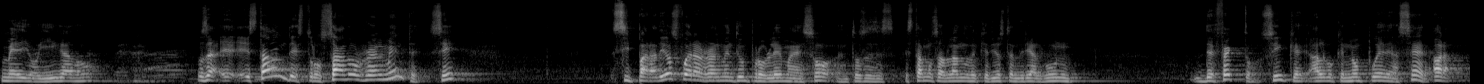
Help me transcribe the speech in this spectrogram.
medio hígado. O sea, e, estaban destrozados realmente, ¿sí? Si para Dios fuera realmente un problema eso, entonces estamos hablando de que Dios tendría algún defecto, ¿sí? Que, algo que no puede hacer. Ahora,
